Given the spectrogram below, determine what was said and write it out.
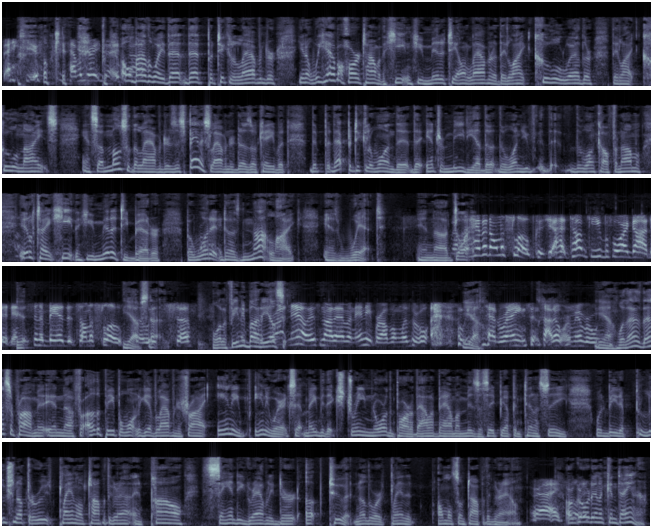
Thank you. Okay. Have a great day. Oh, by the way, that, that particular lavender, you know, we have a hard time with the heat and humidity on lavender. They like cool weather. They like cool nights. And so most of the lavenders, the Spanish lavender does okay, but the, that particular one, the, the intermedia, the, the one you've, the, the one called phenomenal, it'll take heat and humidity better. But what it does not like is wet. And, uh, Well, July- I have it on a slope because I had talked to you before I got it, and Yeah. it's in a bed that's on a slope. Yeah, so it's not- it's, uh, well, if anybody else, right now it's not having any problem with it. we Yeah. haven't had rain since I don't remember. When. Yeah, well, that's that's the problem. And uh, for other people wanting to give lavender a try any anywhere except maybe the extreme northern part of Alabama, Mississippi, up in Tennessee, would be to loosen up the roots, plant on top of the ground, and pile sandy, gravelly dirt up to it. In other words, plant it almost on top of the ground, Right. or Well, grow it in a container.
